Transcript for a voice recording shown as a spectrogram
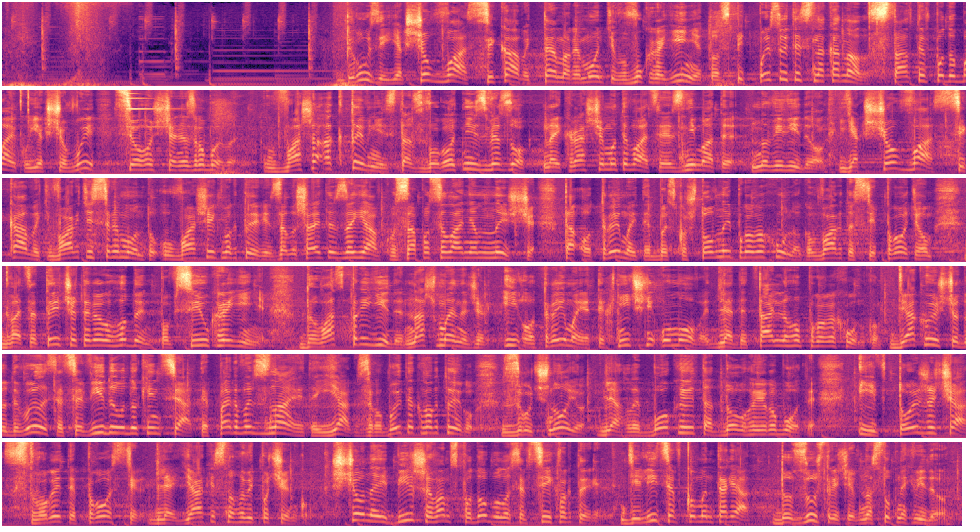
Друзі, якщо вас цікавить тема ремонтів в Україні, то підписуйтесь на канал, ставте вподобайку, якщо ви цього ще не зробили. Ваша активність та зворотній зв'язок найкраща мотивація знімати нові відео. Якщо вас цікавить вартість ремонту у вашій квартирі, залишайте заявку за посиланням нижче та отримайте безкоштовний прорахунок вартості протягом 24 годин по всій Україні. До вас приїде наш менеджер і отримає технічні умови для детального прорахунку. Дякую, що додивилися це відео до кінця. Тепер ви знаєте, як зробити квартиру зручною для глибокої та довгої роботи, і в той же час створити простір для якісного відпочинку. Що найбільше вам сподобалося в цій квартирі? Діліться в коментарях. До зустрічі в наступних відео.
